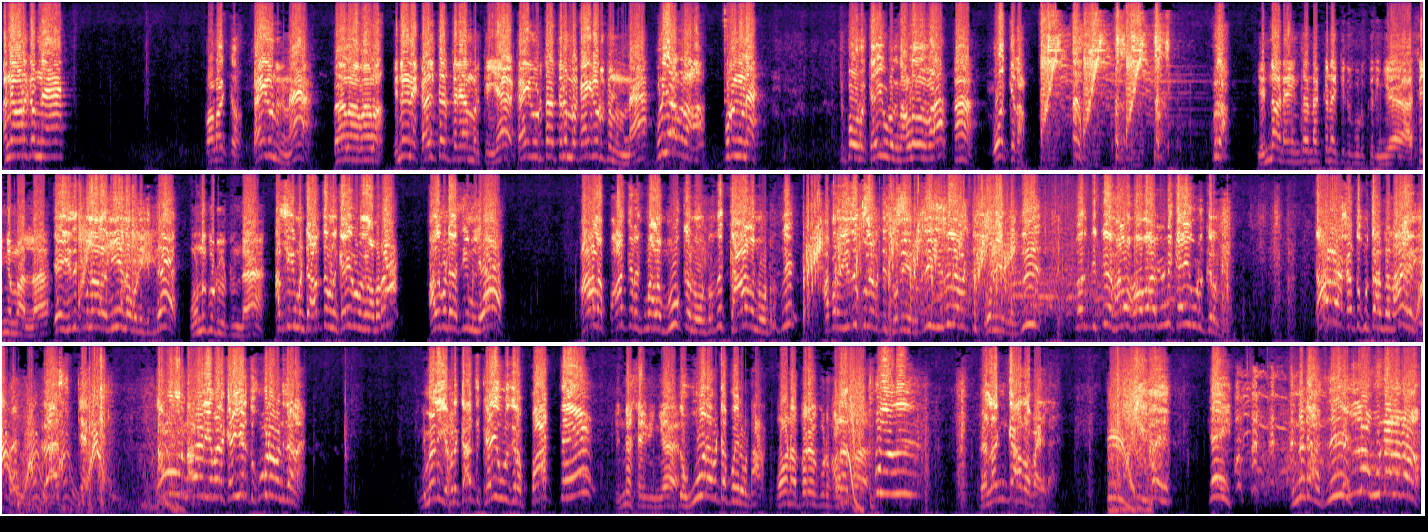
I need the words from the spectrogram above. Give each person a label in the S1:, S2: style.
S1: அண்ணே வணக்கம்ண்ணே.
S2: வணக்கம்.
S1: கை கொடுங்கண்ணே.
S2: வேணாம் வேணாம்
S1: என்னண்ணே கழுத்தா தெரியாம இருக்கீங்க? கை கொடுத்தா திரும்ப கை கொடுக்கணும்ண்ணே?
S2: முடியாதுடா.
S1: கொடுங்கண்ணே.
S2: இப்ப உனக்கு கை கொடுங்க அவ்வளவுதான். ஓகேடா.
S1: என்னண்ணே இந்த நக்கு நக்கிட்டு கொடுக்குறீங்க? அசிங்கமா இல்ல?
S2: இதுக்கு முன்னால நீ என்ன பண்ணிக்கிட்ட
S1: ஒண்ணு கொடுத்துட்டு இருந்தேன்.
S2: அசிங்கம் அடுத்தவனுக்கு கை அது மட்டும் அசிங்கம் இல்லையா? ஆளை பாக்குறதுக்கு மேல மூக்க நோண்டுறது காதை நோண்டுறது அப்புறம் இதுக்குள்ள விட்டு சொல்லிடுறது இதுல விட்டு சொல்லிடுறது வந்துட்டு ஹலோ ஹவாருன்னு கை கொடுக்கறது. யாரா கத்து கொடுத்தா அந்த நாயை? கொடுக்குற பாட்டு
S1: என்ன செய்வீங்க?
S2: இந்த ஊரை விட்டு போயிருவேன்டா.
S1: போன பிறகு கொடுப்போம்
S2: விளங்காத வயல. ஏய் என்னடா அது?
S1: எல்லாம் உன்னாலதான்.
